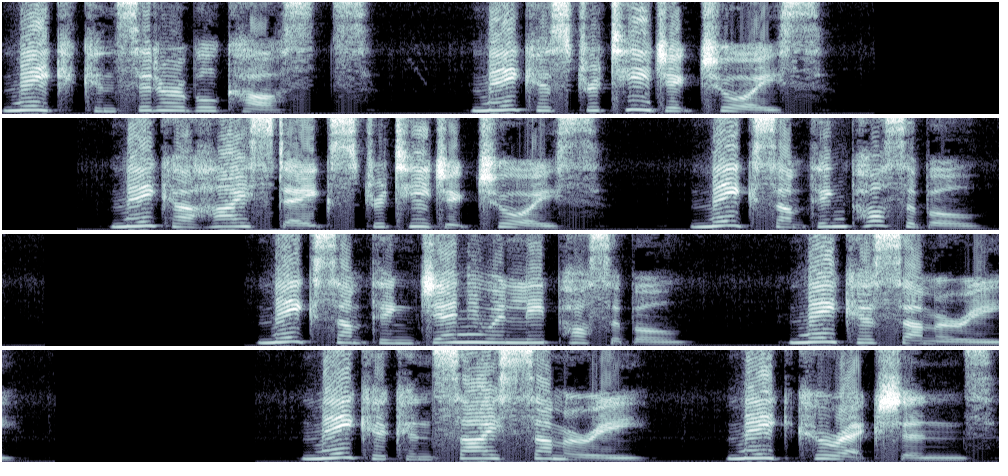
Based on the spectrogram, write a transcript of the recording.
Make considerable costs. Make a strategic choice. Make a high-stakes strategic choice. Make something possible. Make something genuinely possible. Make a summary. Make a concise summary. Make corrections.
